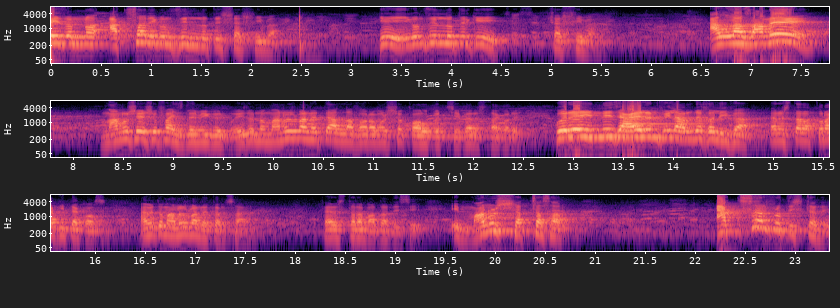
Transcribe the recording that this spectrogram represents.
এই জন্য আকসার এগুন জিল্লতির শেষ সীমা। কি, এগুন জিল্লতির কি? শেষ সীমা। আল্লাহ জানে। মানুষ এসে ফাইজলামি করব। এই জন্য মানুষ বানাতে আল্লাহ পরামর্শ কল করছে ফেরস্তা করে। করে ইন্নি জাহেলেন ফিল আর দেখো লিফা ফেরস্তারা তোরা কিতা কস? আমি তো মানুষ বানাইতাম চাই ফেরস্তারা বাধা দিছে। এই মানুষ স্বেচ্ছাচার। আকসার প্রতিষ্ঠানে।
